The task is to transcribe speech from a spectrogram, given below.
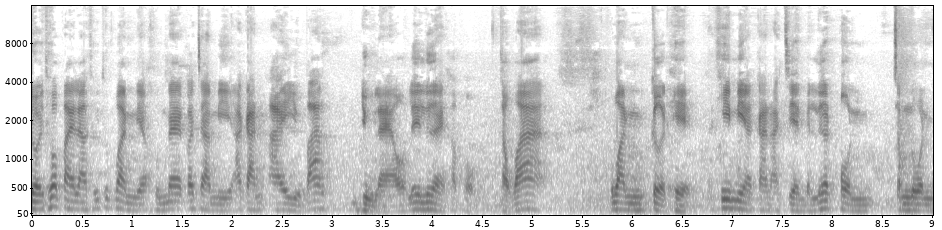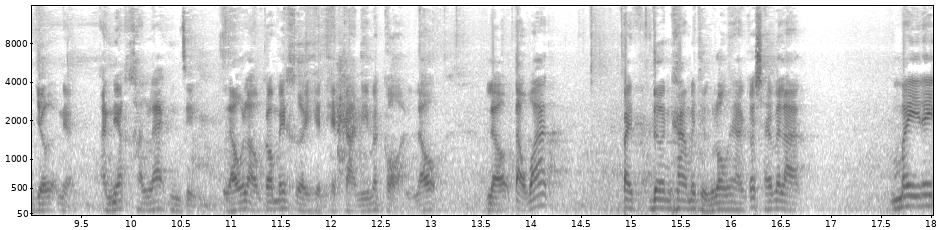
โดยทั่วไปแล้วทุกๆวันเนี้ยคุณแม่ก็จะมีอาการไออยู่บ้างอยู่แล้วเรื่อยๆครับผมแต่ว่าวันเกิดเหตุที่มีอาการอาเจียนเป็นเลือดปนจำนวนเยอะเนี่ย อันเนี้ยครั้งแรกจริง ๆ แล้วเราก็ไม่เคยเห็นเหตุการณ์นี้มาก่อนแล้ว แล้วแต่ว่าไปเดินทางไปถึงโรงพยาบาลก็ใช้เวลาไม่ได้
